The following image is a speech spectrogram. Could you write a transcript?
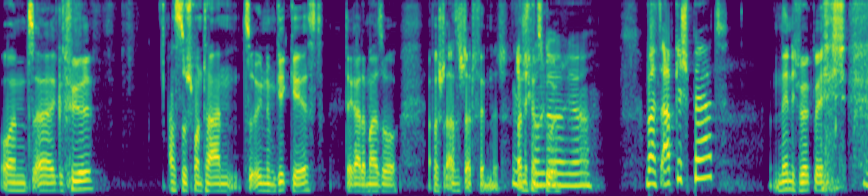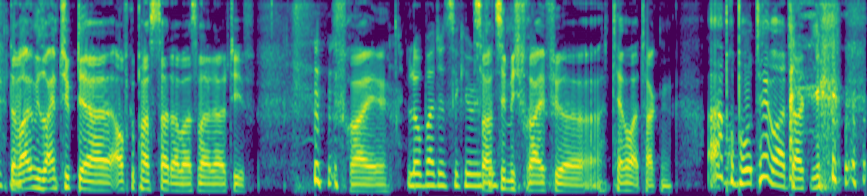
und äh, Gefühl, dass du spontan zu irgendeinem Gig gehst, der gerade mal so auf der Straße stattfindet. Fand Eine ich ganz Stunde, cool. ja. War es abgesperrt? Nee, nicht wirklich. Da war irgendwie so ein Typ, der aufgepasst hat, aber es war relativ frei. Low Budget Security. Es war ziemlich frei für Terrorattacken. Apropos Terrorattacken.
